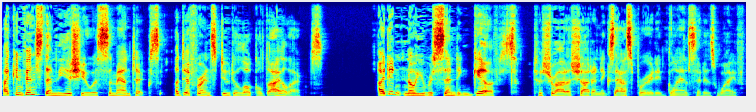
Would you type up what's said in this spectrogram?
I convinced them the issue was semantics, a difference due to local dialects. I didn't know you were sending gifts. Tushratta shot an exasperated glance at his wife.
